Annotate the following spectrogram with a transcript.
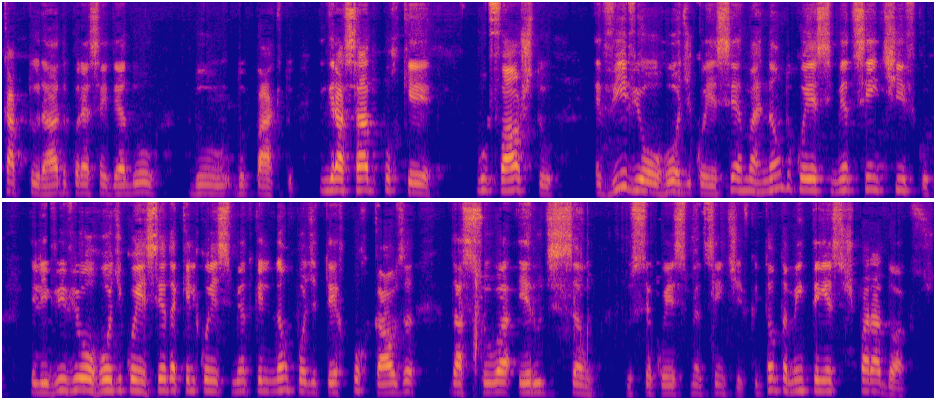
capturado por essa ideia do, do, do pacto. Engraçado porque o Fausto é, vive o horror de conhecer, mas não do conhecimento científico. Ele vive o horror de conhecer daquele conhecimento que ele não pôde ter por causa da sua erudição, do seu conhecimento científico. Então, também tem esses paradoxos.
